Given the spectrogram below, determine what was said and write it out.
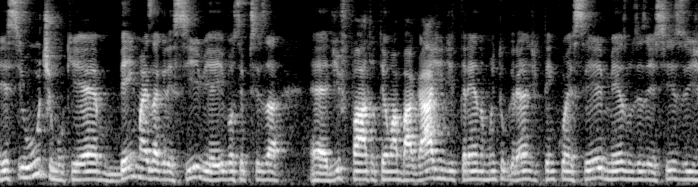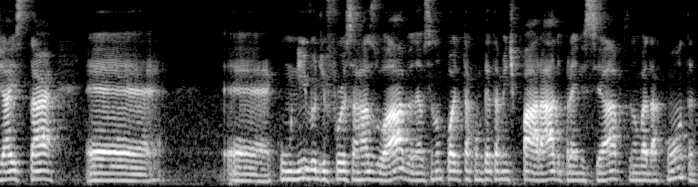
Esse último, que é bem mais agressivo, e aí você precisa é, de fato ter uma bagagem de treino muito grande, que tem que conhecer mesmo os exercícios e já estar é, é, com um nível de força razoável, né? Você não pode estar completamente parado para iniciar, porque você não vai dar conta.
